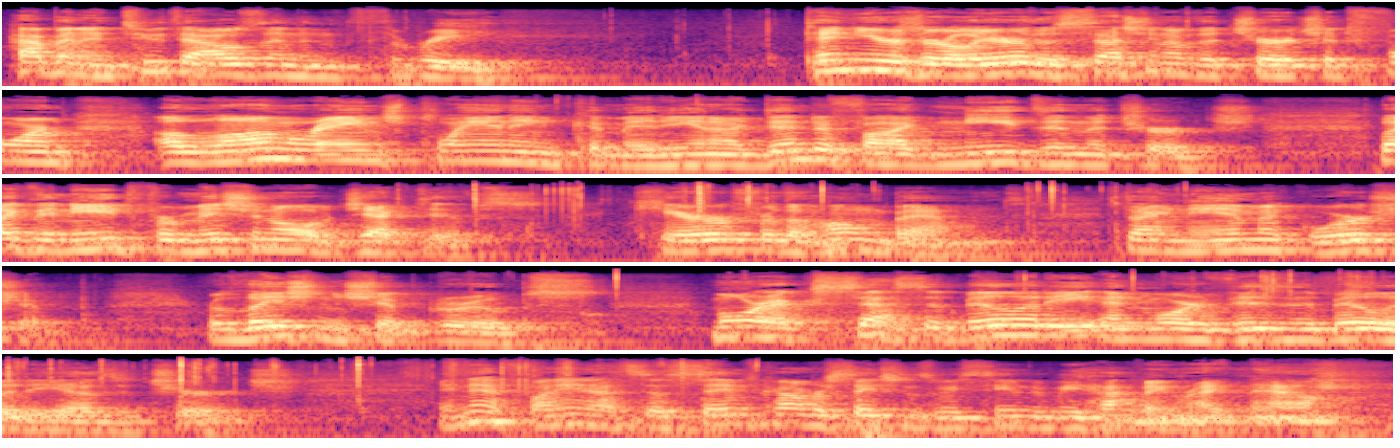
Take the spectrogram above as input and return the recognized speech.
happened in 2003. Ten years earlier, the session of the church had formed a long range planning committee and identified needs in the church, like the need for missional objectives, care for the homebound, dynamic worship, relationship groups, more accessibility, and more visibility as a church. Isn't that funny? That's the same conversations we seem to be having right now.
